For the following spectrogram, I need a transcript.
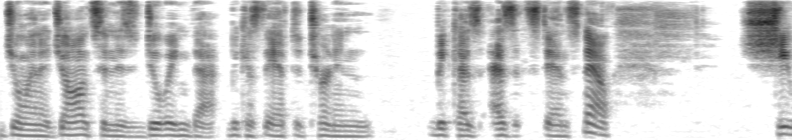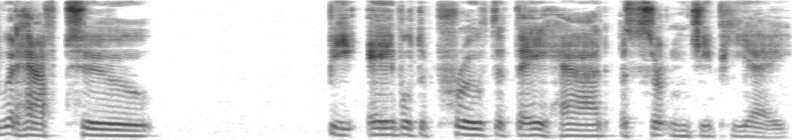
Joanna Johnson is doing that because they have to turn in, because as it stands now, she would have to be able to prove that they had a certain GPA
